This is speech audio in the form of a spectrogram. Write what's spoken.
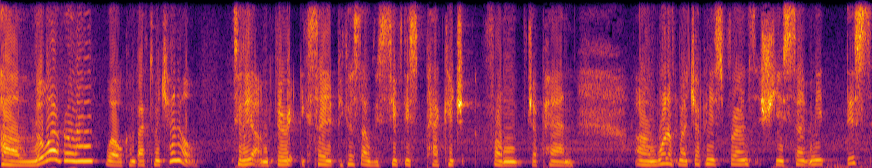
Hello everyone, welcome back to my channel. Today I'm very excited because I received this package from Japan. Um, one of my Japanese friends, she sent me this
